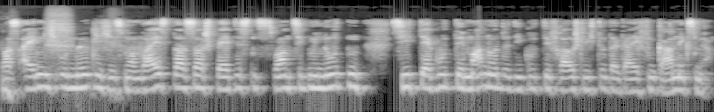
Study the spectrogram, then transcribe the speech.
was eigentlich unmöglich ist. Man weiß, dass er spätestens 20 Minuten sieht der gute Mann oder die gute Frau schlicht und ergreifend gar nichts mehr.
